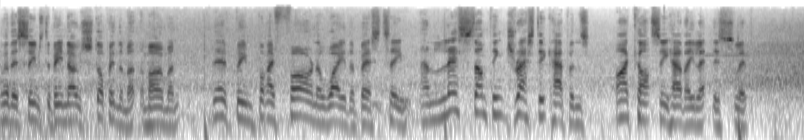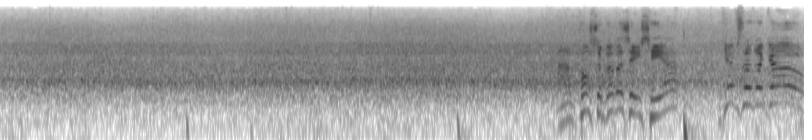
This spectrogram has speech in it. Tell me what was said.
Well, there seems to be no stopping them at the moment. They've been by far and away the best team. Unless something drastic happens, I can't see how they let this slip. And possibilities here. Gives it a go.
